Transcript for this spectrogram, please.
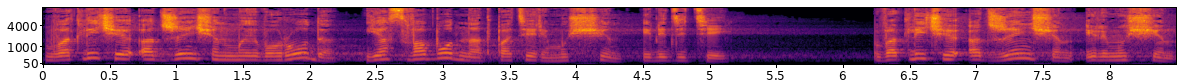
В отличие от женщин моего рода, я свободна от потери мужчин или детей. В отличие от женщин или мужчин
